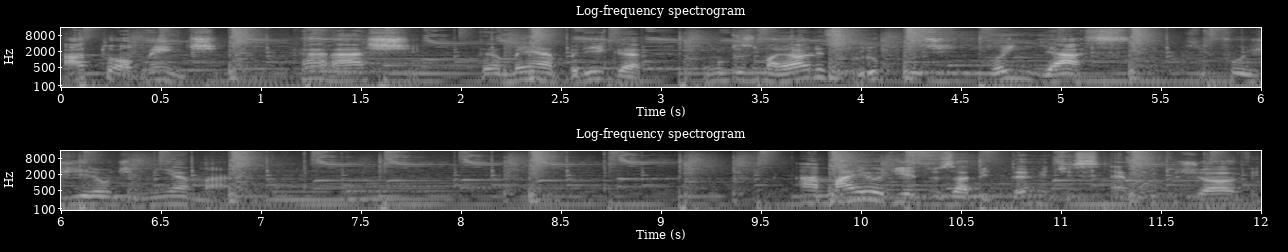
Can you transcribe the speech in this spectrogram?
Atualmente, Karachi também abriga um dos maiores grupos de Rohingyas que fugiram de Myanmar. A maioria dos habitantes é muito jovem,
